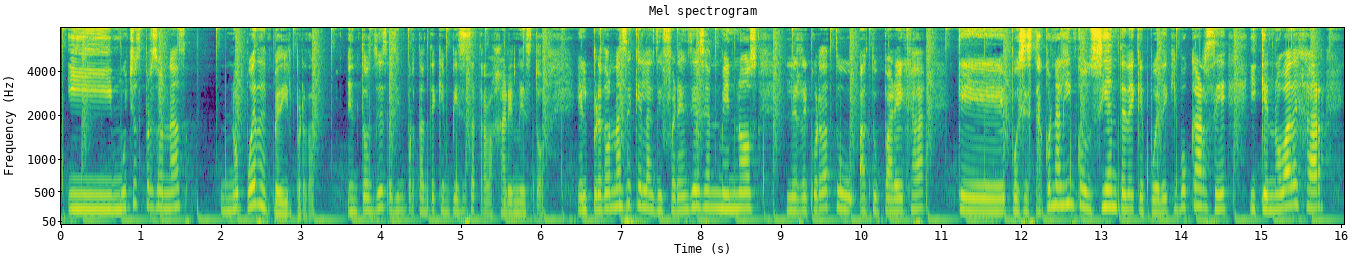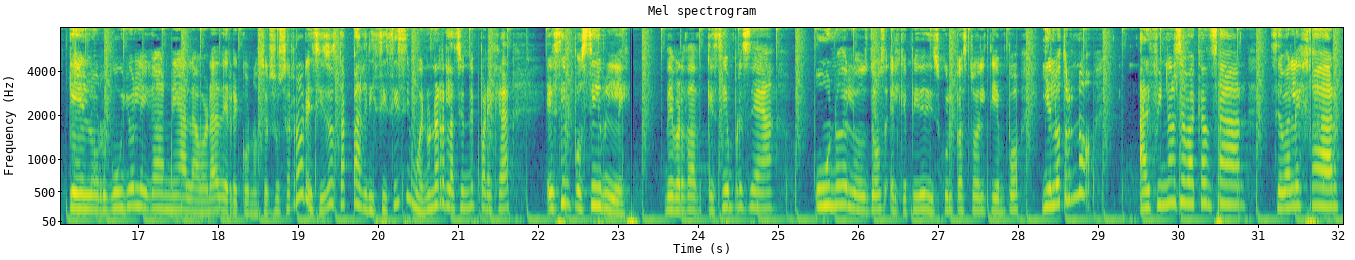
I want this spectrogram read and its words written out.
Y muchas personas no pueden pedir perdón. Entonces es importante que empieces a trabajar en esto. El perdón hace que las diferencias sean menos, le recuerda a tu, a tu pareja que pues está con alguien consciente de que puede equivocarse y que no va a dejar que el orgullo le gane a la hora de reconocer sus errores. Y eso está padricísimo. En una relación de pareja es imposible, de verdad, que siempre sea uno de los dos el que pide disculpas todo el tiempo y el otro no. Al final se va a cansar, se va a alejar,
